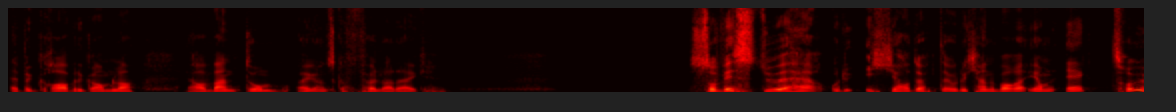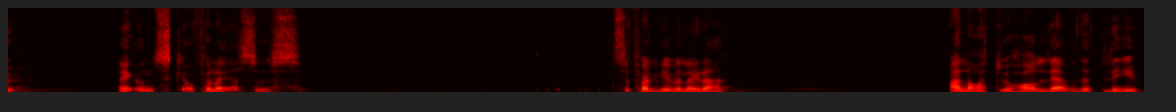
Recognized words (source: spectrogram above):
Jeg begraver det gamle. Jeg har vendt om, og jeg ønsker å følge deg. Så hvis du er her, og du ikke har døpt deg, og du kjenner bare ja, men jeg tror, jeg ønsker å følge Jesus Selvfølgelig vil jeg det. Eller at du har levd et liv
